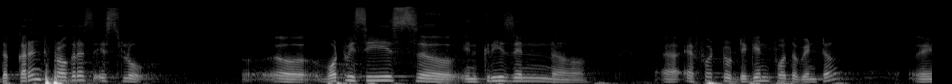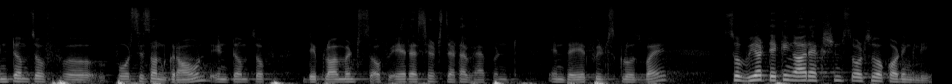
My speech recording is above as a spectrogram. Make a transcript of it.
The current progress is slow. Uh, what we see is uh, increase in effort to dig in for the winter in terms of uh, forces on ground, in terms of deployments of air assets that have happened in the airfields close by. So we are taking our actions also accordingly.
